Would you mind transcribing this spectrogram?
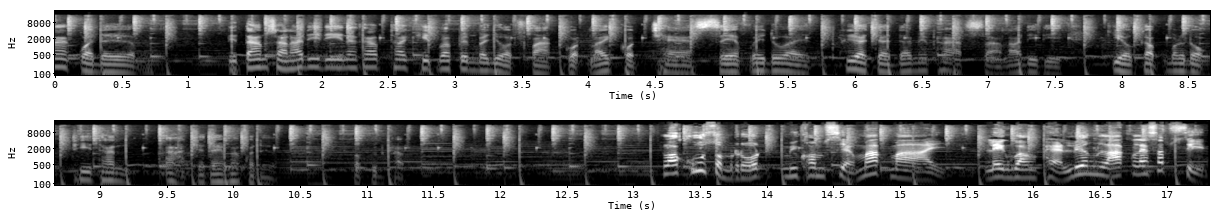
มากกว่าเดิม ติดตามสาระดีๆนะครับ ถ้าคิดว่าเป็นประโยชน์ฝากกดไลค์กดแชร์เซฟไว้ด้วย เพื่อจะได้ไม่พลาดสาระดีๆ เกี่ยวกับมรดกที่ท่านอาจจะได้มากกว่าเดิม ขอบคุณครับ เพราะคู่สมรสมีความเสี่ยงมากมาย เล็งวางแผนเรื่องรักและทรัพย์สิน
